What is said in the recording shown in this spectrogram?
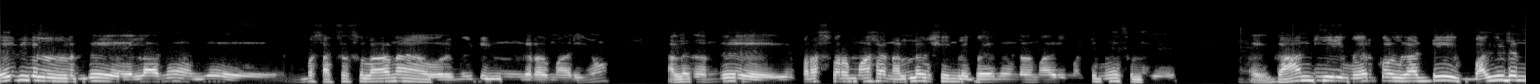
செய்திகள் வந்து எல்லாமே வந்து ரொம்ப சக்சஸ்ஃபுல்லான ஒரு மீட்டிங்கிற மாதிரியும் அல்லது வந்து பரஸ்பரமாக நல்ல விஷயங்களை பகிர்ந்து கொண்டது மாதிரி மட்டுமே சொல்லுது. காந்தியை மேற்கோள் காட்டி பைடன்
